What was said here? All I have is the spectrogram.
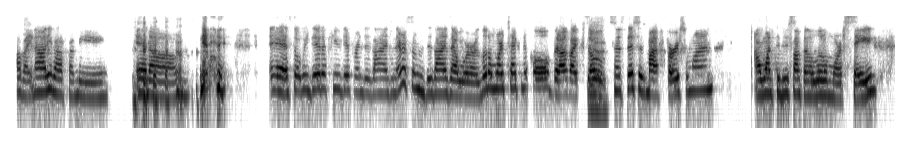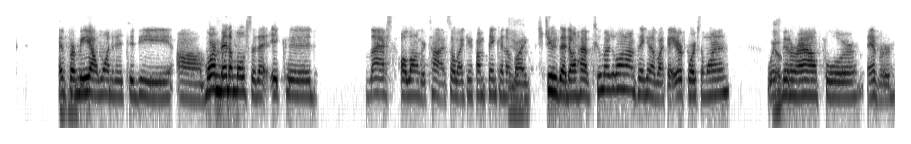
I was like, no, nah, these are for me. And um, And so we did a few different designs, and there were some designs that were a little more technical. But I was like, so yeah. since this is my first one, I want to do something a little more safe. And for mm-hmm. me, I wanted it to be um, more minimal so that it could last a longer time. So, like, if I'm thinking of yeah. like shoes that don't have too much going on, I'm thinking of like an Air Force One, where it's been around forever.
